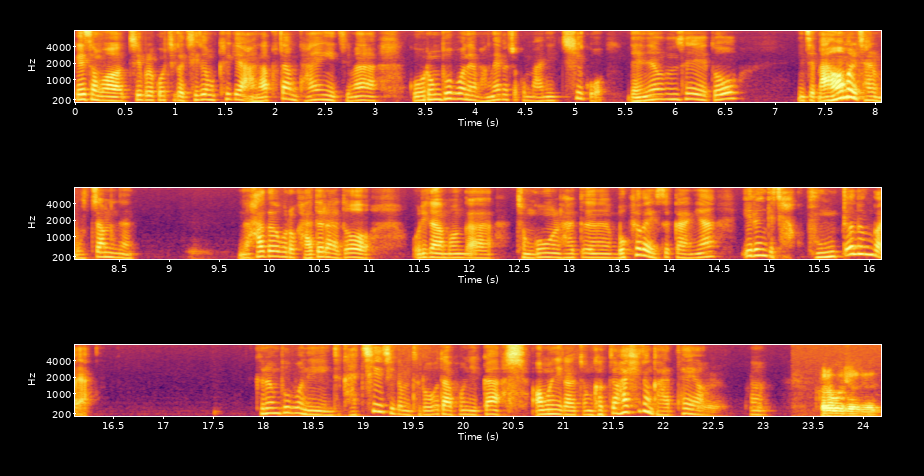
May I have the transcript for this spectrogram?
어, 그래서 뭐 집을 고치고 지금 크게 안 아프다면 다행이지만 그런 부분에 막내가 조금 많이 치고 내년 운세에도 이제 마음을 잘 못 잡는 학업으로 가더라도 우리가 뭔가 전공을 하든 목표가 있을 거 아니야? 이런 게 자꾸 붕 뜨는 거야. 그런 부분이 이제 같이 지금 들어오다 보니까 어머니가 좀 걱정하시는 것 같아요. 네. 어. 그리고 저도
